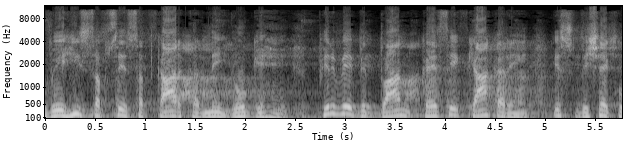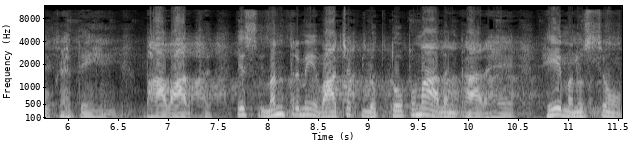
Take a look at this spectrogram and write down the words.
वे ही सबसे सत्कार करने योग्य हैं। फिर वे विद्वान कैसे क्या करें, इस विषय को कहते हैं। भावार्थ, इस मंत्र में वाचक् लुप्तोपमा अलंकार है। हे मनुष्यों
